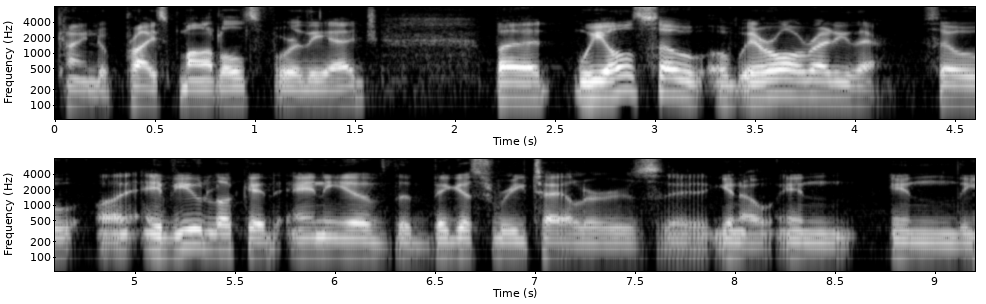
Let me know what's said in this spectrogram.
kind of price models for the edge, but we also we're already there. So uh, if you look at any of the biggest retailers, uh, you know, in in the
